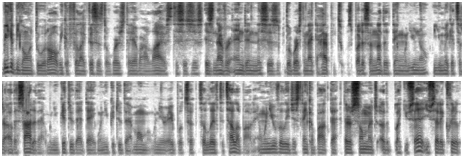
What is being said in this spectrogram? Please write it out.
we could be going through it all. We could feel like this is the worst day of our lives. This is just is never ending. This is the worst thing that could happen to us. But it's another thing when you know when you make it to the other side of that, when you get through that day, when you get through that moment when you're able to to live to tell about it and when you really just think about that there's so much other like you said you said it clearly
